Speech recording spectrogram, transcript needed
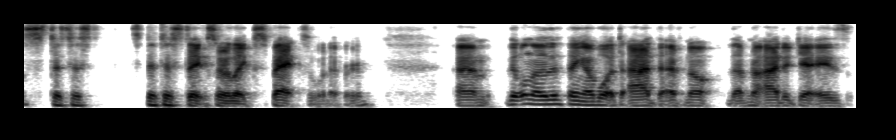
statist- statistics or like specs or whatever. Um, the only other thing I wanted to add that I've not that I've not added yet is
